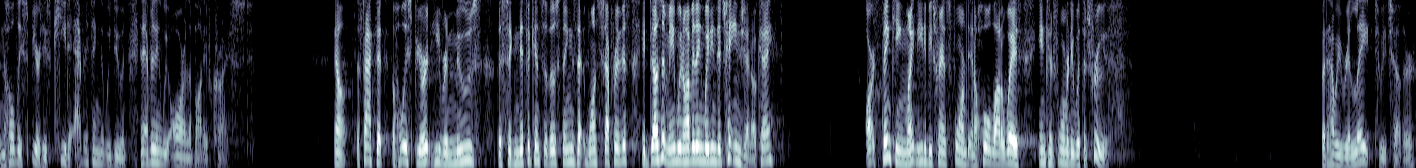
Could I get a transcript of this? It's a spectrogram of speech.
And the Holy Spirit, He's key to everything that we do and, and everything we are in the body of Christ. Now, the fact that the Holy Spirit, He removes the significance of those things that once separated us, it doesn't mean we don't have anything we need to change in, okay? Our thinking might need to be transformed in a whole lot of ways in conformity with the truth. But how we relate to each other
